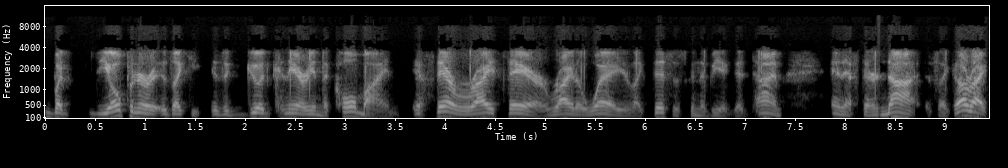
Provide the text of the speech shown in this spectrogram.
but the opener is like is a good canary in the coal mine. If they're right there right away, you're like, this is going to be a good time. And if they're not, it's like, all right,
